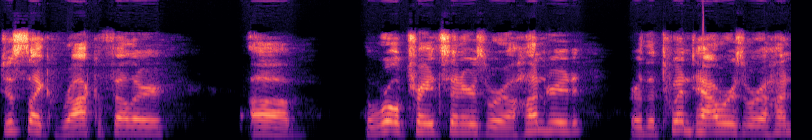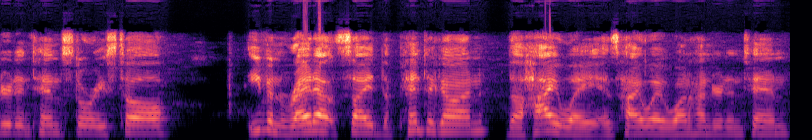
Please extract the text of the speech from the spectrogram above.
just like Rockefeller. Uh, the World Trade Centers were 100, or the Twin Towers were 110 stories tall. Even right outside the Pentagon, the highway is Highway 110.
